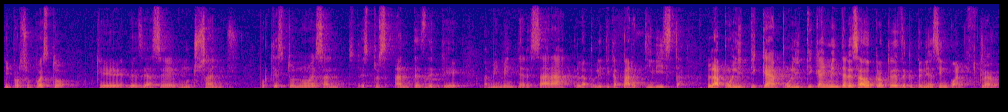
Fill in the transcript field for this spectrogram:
Y por supuesto que desde hace muchos años, porque esto no es esto es antes de que a mí me interesara la política partidista. La política política a mí me ha interesado creo que desde que tenía cinco años. Claro.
